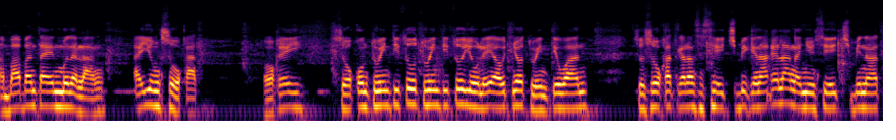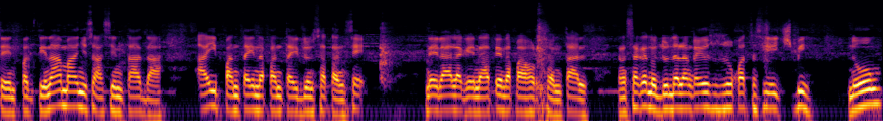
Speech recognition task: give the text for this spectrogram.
ang babantayan mo na lang ay yung sukat. Okay? So kung 22, 22 yung layout nyo, 21, susukat ka lang sa CHB. Kinakailangan yung CHB natin, pag tinama nyo sa asintada, ay pantay na pantay dun sa tansi na ilalagay natin na pa-horizontal. Nang sa ganun, doon na lang kayo susukat sa CHB nung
